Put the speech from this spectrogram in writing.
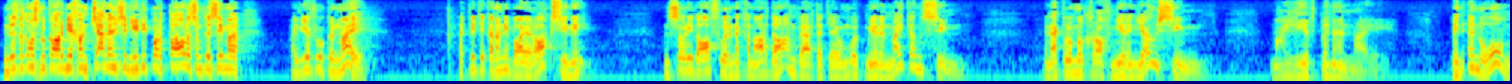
En dis wat ons mekaar mee gaan challenge in hierdie kwartaal is om te sê maar hy leef ook in my. Ek weet jy kan hom nie baie raak sien nie. En sorry daarvoor en ek gaan hard daaraan werk dat jy hom ook meer in my kan sien. En ek wil hom ook graag meer in jou sien. Maar hy leef binne in my. En in hom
